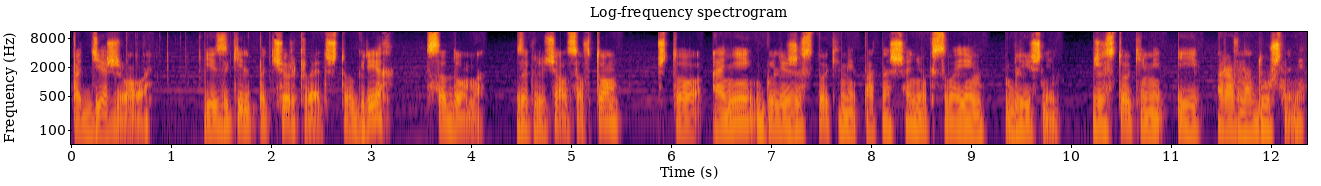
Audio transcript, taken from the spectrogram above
поддерживала. Иезекииль подчеркивает, что грех Содома заключался в том, что они были жестокими по отношению к своим ближним, жестокими и равнодушными.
